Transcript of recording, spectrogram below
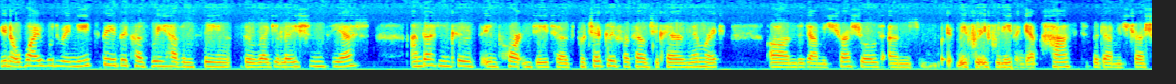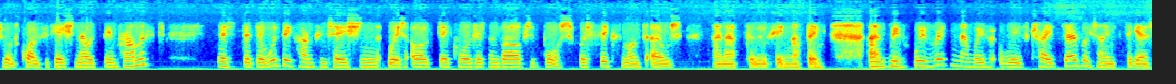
you know, why would we need to be? Because we haven't seen the regulations yet, and that includes important details, particularly for County Clare and Limerick, on the damage threshold. And if we, if we even get past the damage threshold qualification, now it's been promised that, that there would be consultation with all stakeholders involved, but we're six months out and absolutely nothing. And we've we've written and we've we've tried several times to get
